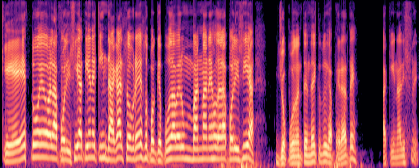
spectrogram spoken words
que esto es, la policía tiene que indagar sobre eso porque pudo haber un mal manejo de la policía, yo puedo entender que tú digas, espérate, aquí nadie,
